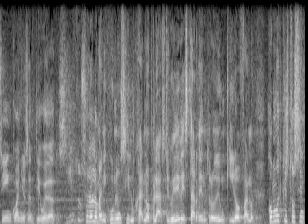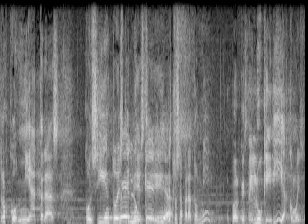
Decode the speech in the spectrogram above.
5 años de antigüedad. Si esto solo lo manipula un cirujano plástico y debe estar dentro de un quirófano, ¿cómo es que estos centros cosmiatras consiguen todos este, este, estos aparatos médicos? Porque peluquerías, como dicen.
